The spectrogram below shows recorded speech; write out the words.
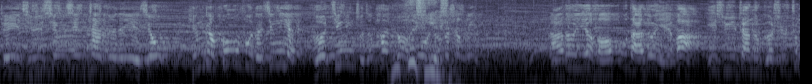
这一局星星战队的叶修，凭着丰富的经验和精准的判断获得了胜利。打断也好，不打断也罢，也许战斗格式中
